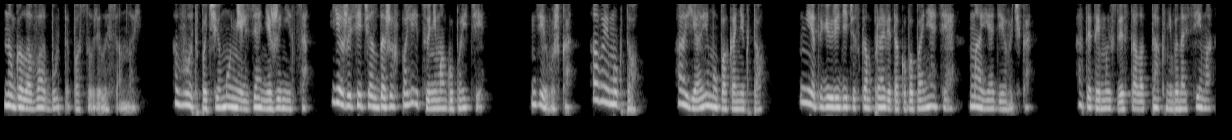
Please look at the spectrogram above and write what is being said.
но голова будто поссорилась со мной. Вот почему нельзя не жениться. Я же сейчас даже в полицию не могу пойти. Девушка, а вы ему кто? А я ему пока никто. Нет в юридическом праве такого понятия «моя девочка». От этой мысли стало так невыносимо,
